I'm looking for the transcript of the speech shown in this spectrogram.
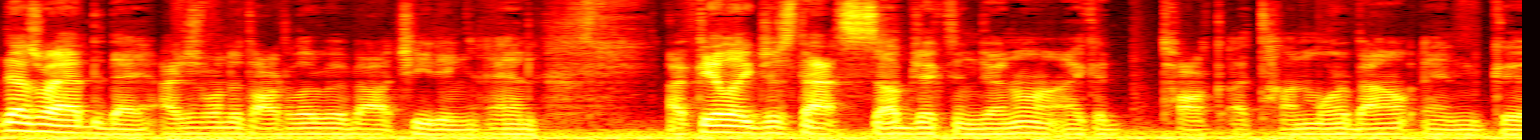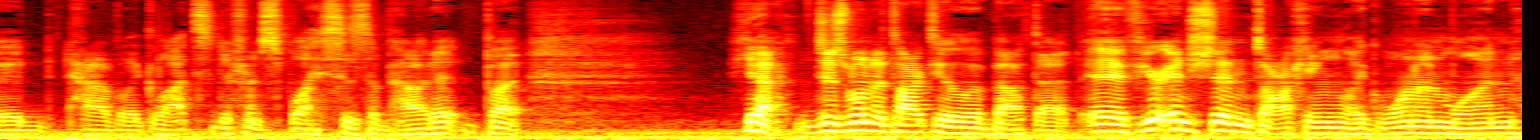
that's what I had today. I just wanted to talk a little bit about cheating and I feel like just that subject in general, I could talk a ton more about and could have like lots of different splices about it. But yeah, just want to talk to you a little bit about that. If you're interested in talking like one on one,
